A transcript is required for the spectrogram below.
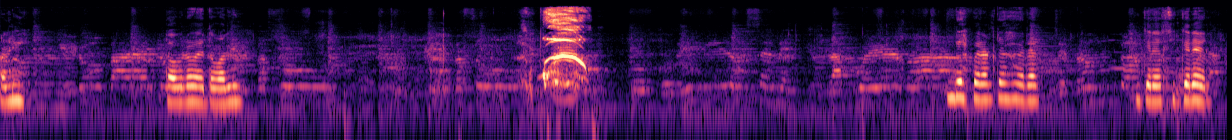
Vali. Te prometo, Vali. De esperarte a llorar. Sin querer, sin querer.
